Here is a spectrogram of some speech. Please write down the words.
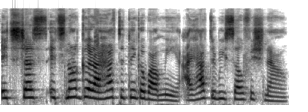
It's just it's not good. I have to think about me. I have to be selfish now.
